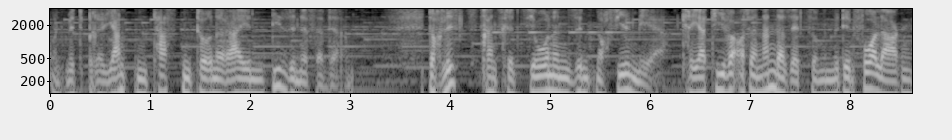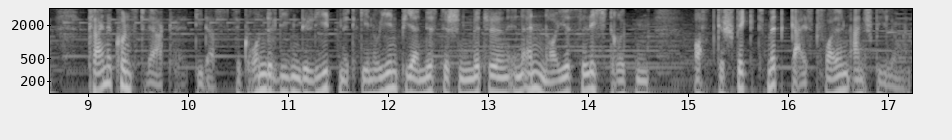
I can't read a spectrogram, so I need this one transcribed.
und mit brillanten Tastenturnereien die Sinne verwirren. Doch Liszt's Transkriptionen sind noch viel mehr. Kreative Auseinandersetzungen mit den Vorlagen, kleine Kunstwerke, die das zugrunde liegende Lied mit genuin pianistischen Mitteln in ein neues Licht rücken, oft gespickt mit geistvollen Anspielungen.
